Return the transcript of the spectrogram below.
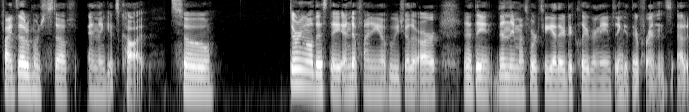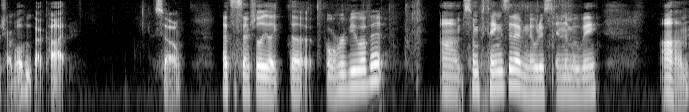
finds out a bunch of stuff and then gets caught. So during all this they end up finding out who each other are and that they then they must work together to clear their names and get their friends out of trouble who got caught. So that's essentially like the overview of it. Um, some things that I've noticed in the movie. Um,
